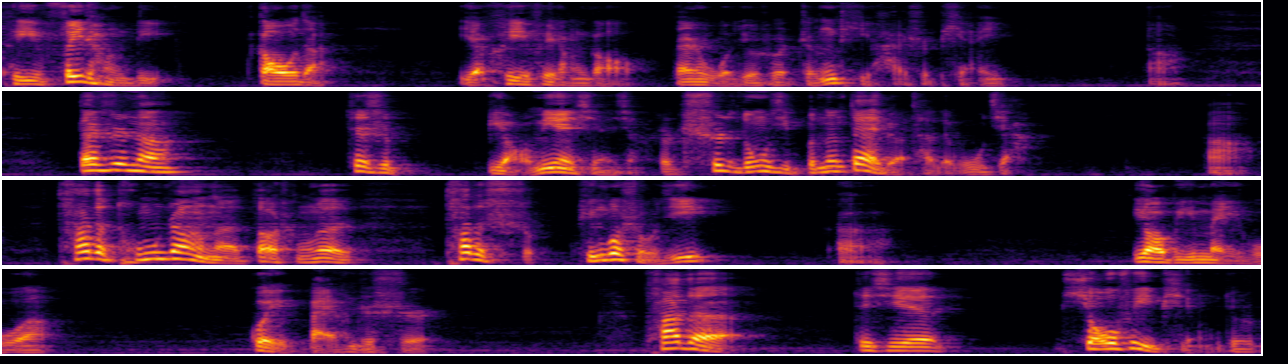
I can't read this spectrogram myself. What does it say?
可以非常低，高的也可以非常高。但是我就说整体还是便宜啊。但是呢，这是表面现象，就吃的东西不能代表它的物价啊。它的通胀呢，造成了它的手苹果手机啊，要比美国贵百分之十，它的这些。消费品就是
